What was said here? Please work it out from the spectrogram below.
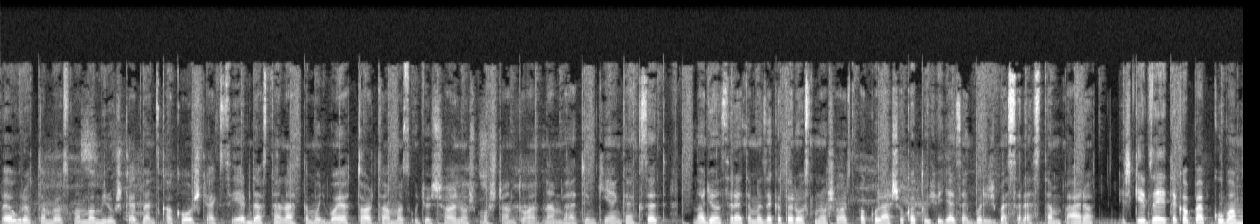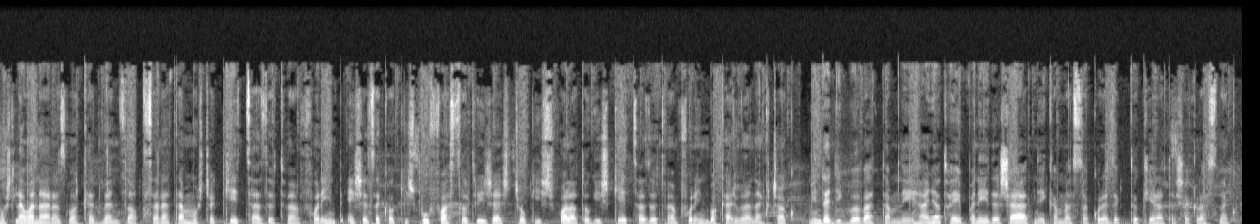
Beugrottam rossz mamba Mirus kedvenc kakaós kekszért, de aztán láttam, hogy vajat tartalmaz, úgyhogy sajnos mostantól nem vehetünk ilyen kekszet. Nagyon szeretem ezeket a rossz arcpakolásokat, úgyhogy ezekből is beszereztem párat. És képzeljétek, a Pepkóban most le van árazva a kedvenc zapszeletem, most csak 250 forint, és ezek a kis puffasztott rizses csokis falatok is 250 forintba kerülnek csak. Mindegyikből vettem néhányat, ha éppen édes nékem lesz, akkor ezek tökéletesek lesznek.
